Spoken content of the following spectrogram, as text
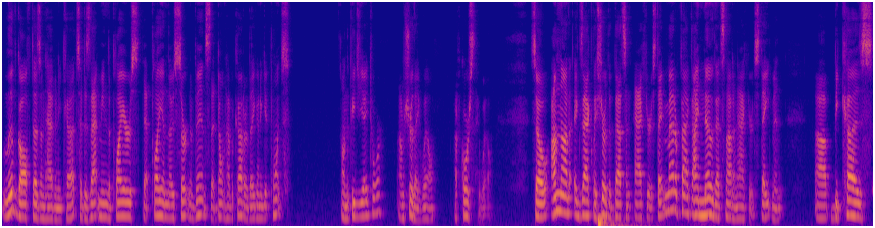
LIV golf doesn't have any cut, so does that mean the players that play in those certain events that don't have a cut are they going to get points on the PGA Tour? I'm sure they will. Of course they will. So I'm not exactly sure that that's an accurate statement. Matter of fact, I know that's not an accurate statement uh, because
